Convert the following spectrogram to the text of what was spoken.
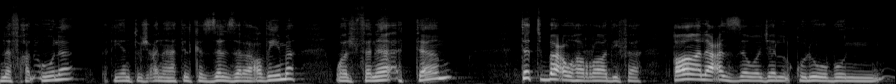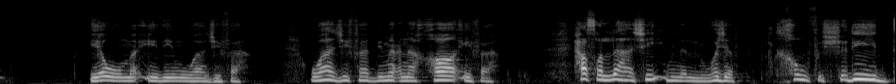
النفخة الأولى التي ينتج عنها تلك الزلزلة العظيمة والثناء التام تتبعها الرادفة. قال عز وجل قلوب يومئذ واجفة. واجفة بمعنى خائفة. حصل لها شيء من الوجف. الخوف الشديد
